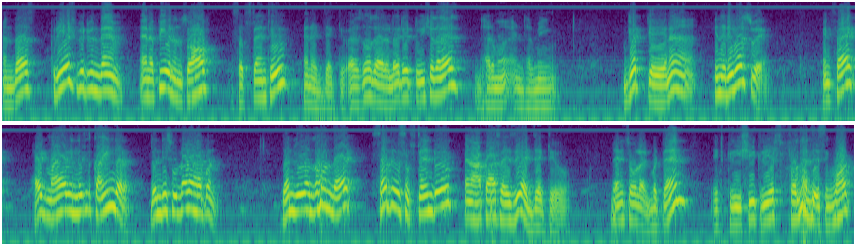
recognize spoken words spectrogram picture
and thus creates between them an appearance of substantive and adjective, as though they are related to each other as dharma and dharmi. Vyatyayena, in the reverse way. In fact, had Maya been little kinder, then this would not have happened. Then we would have known that Sat is substantive and Akasha is the adjective. Then it's all right. But then it she creates further this thing. What?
